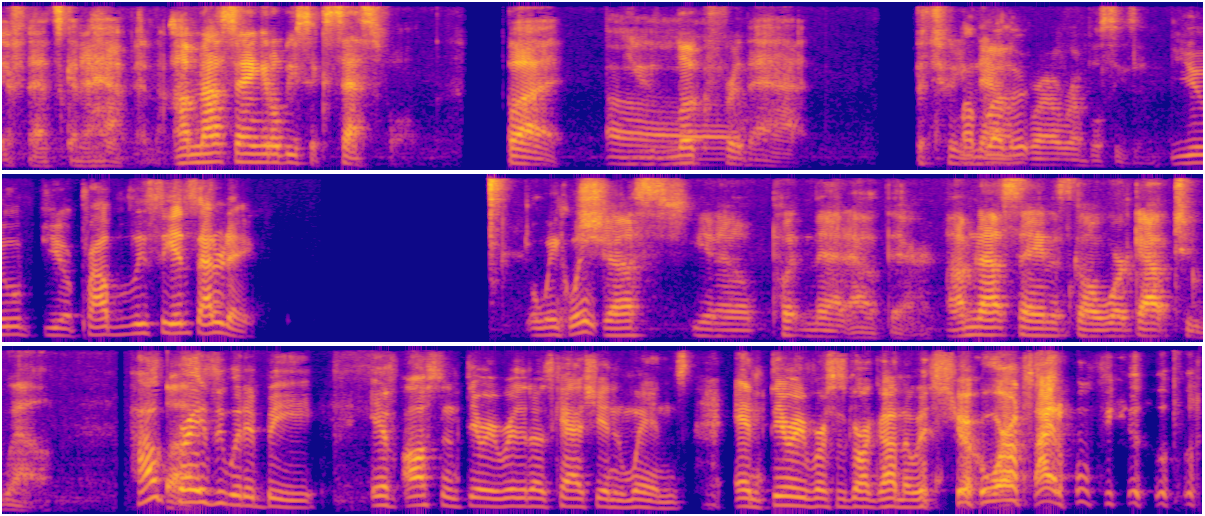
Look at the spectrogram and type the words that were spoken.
if that's going to happen. I'm not saying it'll be successful, but you look for Uh, that between my now brother- and Royal Rumble season. You you'll probably see it Saturday. A wink, wink. Just, you know, putting that out there. I'm not saying it's going to work out too well. How But- crazy would it be if Austin Theory really does cash in and wins, and Theory versus Gargano is your world title feud?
